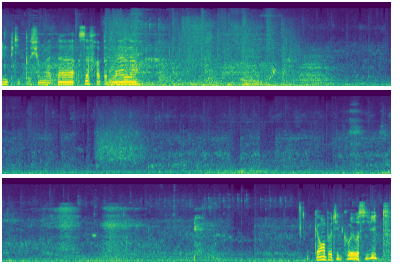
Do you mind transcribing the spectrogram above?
Une petite potion de mana, ça fera pas de mal. Comment peut-il courir aussi vite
